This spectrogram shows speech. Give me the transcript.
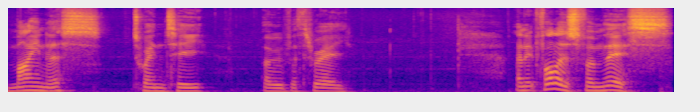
minus 20 over 3. And it follows from this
